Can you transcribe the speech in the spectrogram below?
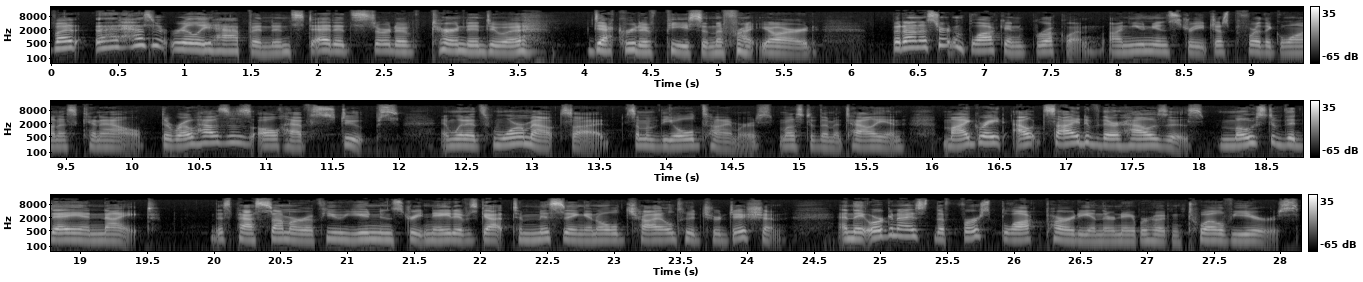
But that hasn't really happened. Instead, it's sort of turned into a decorative piece in the front yard. But on a certain block in Brooklyn, on Union Street, just before the Gowanus Canal, the row houses all have stoops. And when it's warm outside, some of the old timers, most of them Italian, migrate outside of their houses most of the day and night. This past summer, a few Union Street natives got to missing an old childhood tradition, and they organized the first block party in their neighborhood in 12 years.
